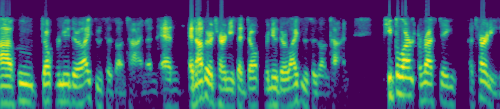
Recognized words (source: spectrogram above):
uh, who don't renew their licenses on time and, and, and other attorneys that don't renew their licenses on time. People aren't arresting attorneys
